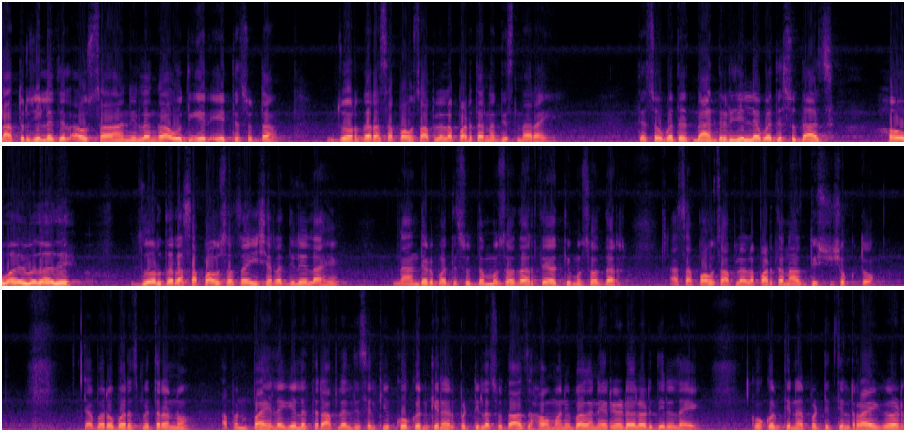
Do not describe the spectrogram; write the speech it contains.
लातूर जिल्ह्यातील औसा निलंगा उदगीर येथे सुद्धा जोरदार असा पाऊस आपल्याला पडताना दिसणार आहे. त्यासोबतच नांदेड जिल्ह्यामध्ये सुद्धा आज हवामान आहे. जोरदार असा पावसाचा इशारा दिलेला आहे. नांदेडमध्ये सुद्धा मुसळधार ते अतिमुसळधार असा पाऊस आपल्याला पडताना आज दिसू शकतो. त्याबरोबरच मित्रांनो आपण पाहायला गेलं तर आपल्याला दिसेल की कोकण किनारपट्टीला सुद्धा आज हवामान विभागाने रेड अलर्ट दिलेला आहे. कोकण किनारपट्टीतील रायगड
